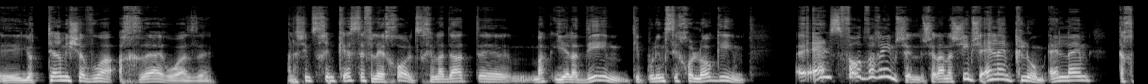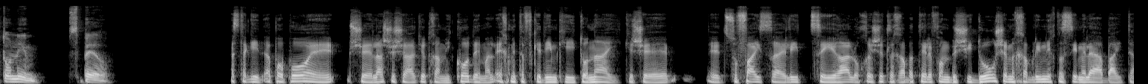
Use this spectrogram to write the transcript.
אה, יותר משבוע אחרי האירוע הזה. אנשים צריכים כסף לאכול, צריכים לדעת, אה, ילדים, טיפולים פסיכולוגיים, אין ספור דברים של, של אנשים שאין להם כלום, אין להם תחתונים, ספייר. אז תגיד, אפרופו אה, שאלה ששאלתי אותך מקודם על איך מתפקדים כעיתונאי, כשצופה ישראלית צעירה לוחשת לך בטלפון בשידור שמחבלים נכנסים אליה הביתה.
